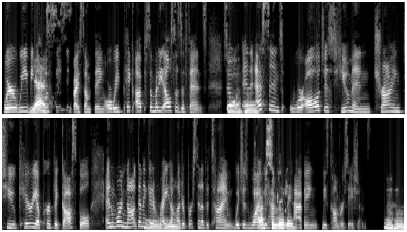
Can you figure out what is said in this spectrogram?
where we become yes. offended by something or we pick up somebody else's offense. So mm-hmm. in essence, we're all just human trying to carry a perfect gospel and we're not going to get mm-hmm. it right 100% mm-hmm. of the time, which is why Absolutely. we have to be having these conversations. Mm-hmm.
